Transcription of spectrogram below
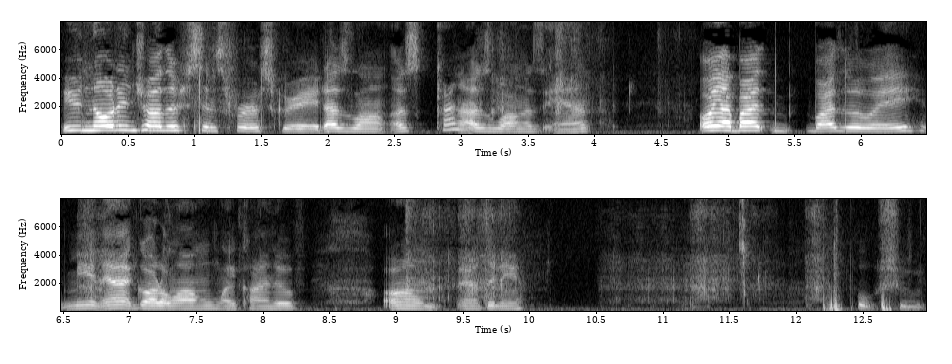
We've known each other since first grade, as long as kind of as long as Ant. Oh yeah, by by the way, me and Ant got along like kind of. Um, Anthony. Oh shoot!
